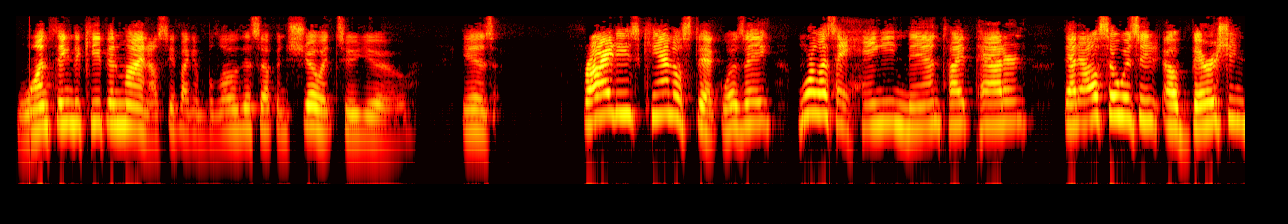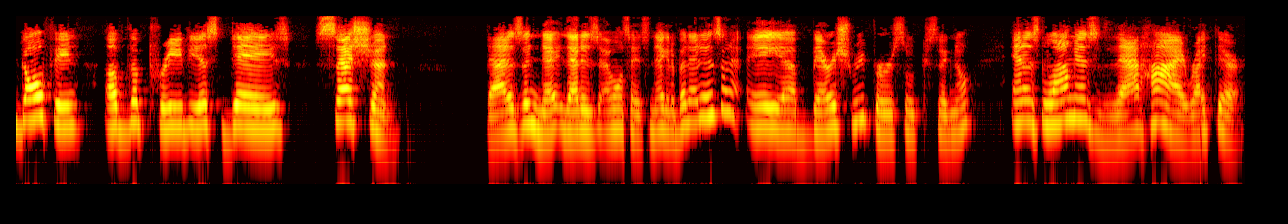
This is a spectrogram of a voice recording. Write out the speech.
One thing to keep in mind, I'll see if I can blow this up and show it to you, is Friday's candlestick was a more or less a hanging man type pattern that also was a, a uh, bearish engulfing of the previous day's session. That is a that is I won't say it's negative, but it is a, a, a bearish reversal signal. And as long as that high right there,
